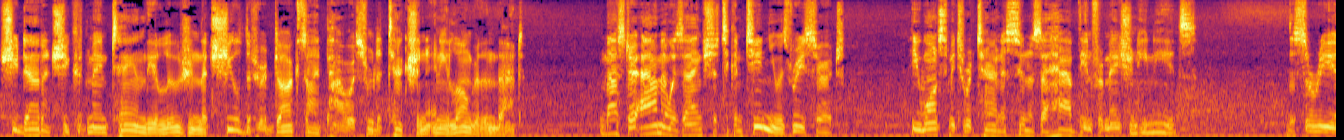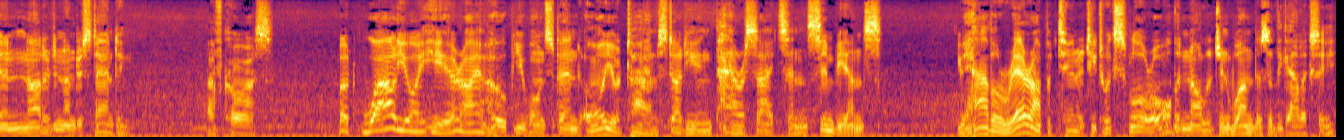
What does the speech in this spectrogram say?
She doubted she could maintain the illusion that shielded her dark side powers from detection any longer than that. Master Anno is anxious to continue his research. He wants me to return as soon as I have the information he needs. The Saurian nodded in understanding. Of course. But while you're here, I hope you won't spend all your time studying parasites and symbionts. You have a rare opportunity to explore all the knowledge and wonders of the galaxy,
